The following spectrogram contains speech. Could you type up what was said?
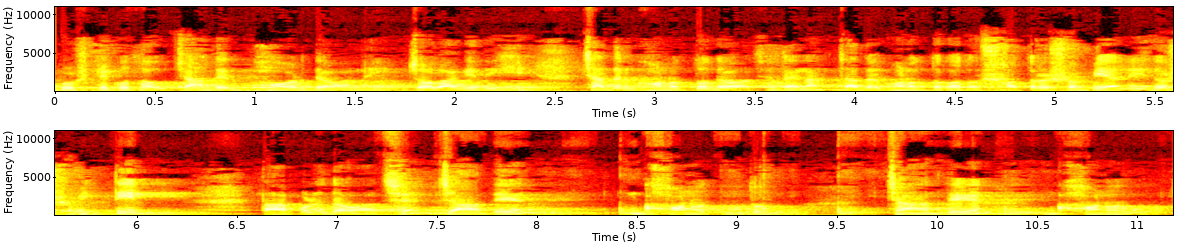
প্রশ্নে কোথাও চাঁদের ভর দেওয়া নেই। চলো আগে দেখি। চাঁদের ঘনত্ব দেওয়া আছে, তাই না? চাঁদের ঘনত্ব কত? সতেরোশো বিয়াল্লিশ দশমিক তিন। তারপরে দেওয়া আছে চাঁদের ঘনত্ব। চাঁদের ঘনত্ব।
